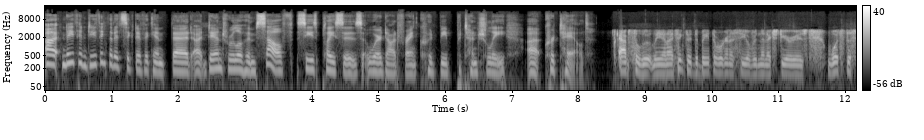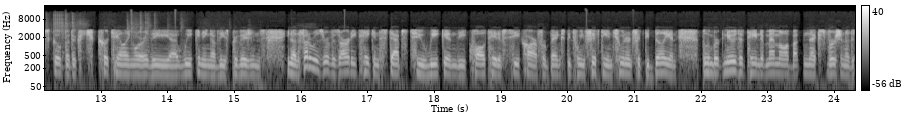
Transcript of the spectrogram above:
Uh, Nathan, do you think that it's significant that uh, Dan Tarullo himself sees places where Dodd Frank could be potentially uh, curtailed? Absolutely, and I think the debate that we're going to see over the next year is what's the scope of the curtailing or the uh, weakening of these provisions. You know, the Federal Reserve has already taken steps to weaken the qualitative CCAR for banks between 50 and 250 billion. Bloomberg News obtained a memo about the next version of the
